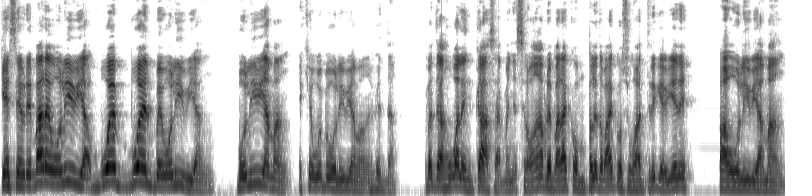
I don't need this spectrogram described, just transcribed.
Que se prepare Bolivia, vuelve Bolivian. Bolivia man. Es que vuelve Bolivia man, es verdad. Aparte van a jugar en casa, se lo van a preparar completo para ir con su hat que viene para Bolivia man.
